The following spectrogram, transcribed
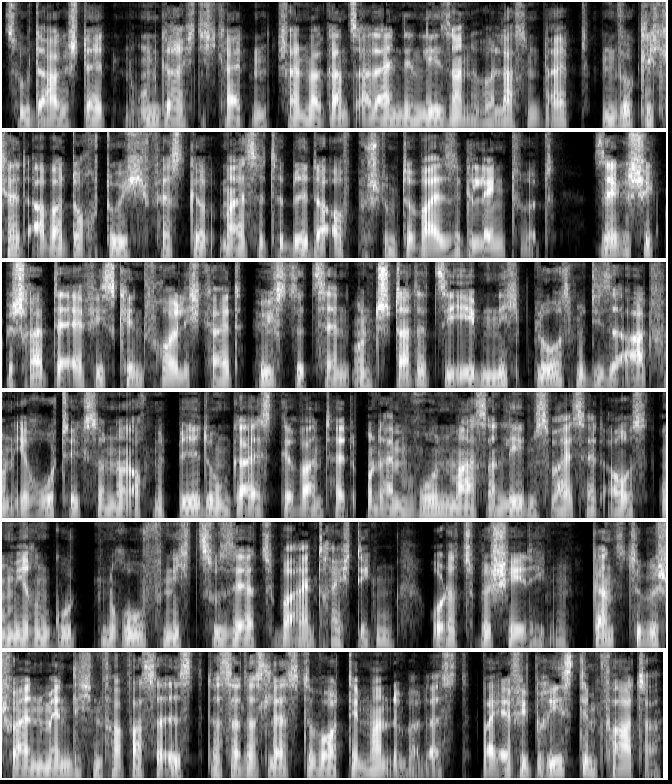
zu dargestellten Ungerechtigkeiten scheinbar ganz allein den Lesern überlassen bleibt, in Wirklichkeit aber doch durch festgemeißelte Bilder auf bestimmte Weise gelenkt wird. Sehr geschickt beschreibt er Effis Kindfräulichkeit höchst dezent und stattet sie eben nicht bloß mit dieser Art von Erotik, sondern auch mit Bildung, Geist, Gewandtheit und einem hohen Maß an Lebensweisheit aus, um ihren guten Ruf nicht zu sehr zu beeinträchtigen oder zu beschädigen. Ganz typisch für einen männlichen Verfasser ist, dass er das letzte Wort dem Mann überlässt. Bei Effi Briest dem Vater.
